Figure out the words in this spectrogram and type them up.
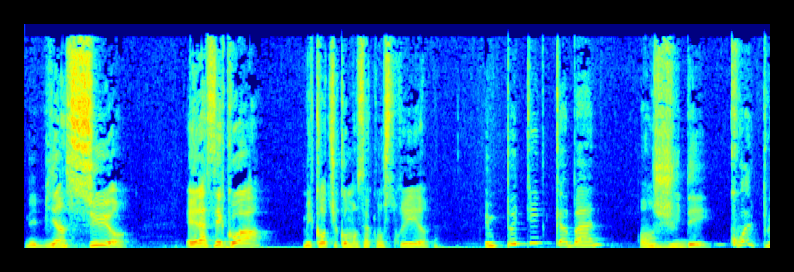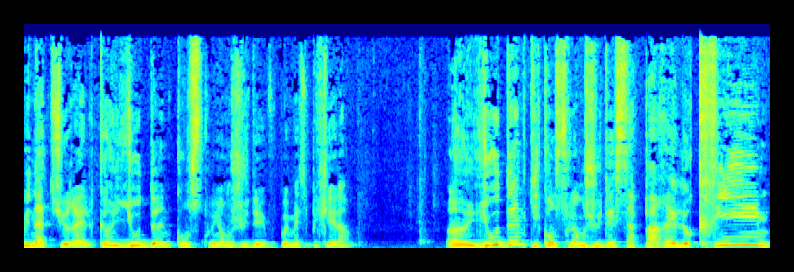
Mais bien sûr. Et là, c'est quoi? Mais quand tu commences à construire une petite cabane en Judée, quoi de plus naturel qu'un Yuden construit en Judée? Vous pouvez m'expliquer là? Un Yuden qui construit en Judée, ça paraît le crime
